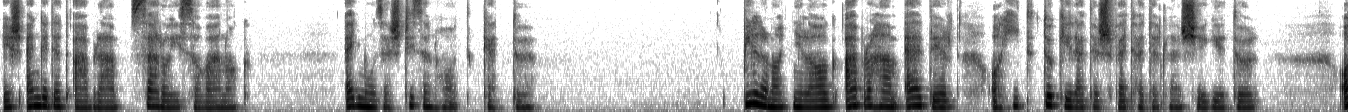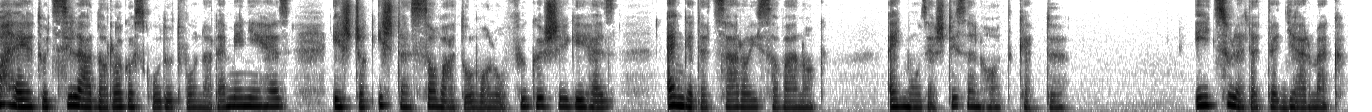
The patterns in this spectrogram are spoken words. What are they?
És engedett Ábrám Szárai szavának. 1 Mózes 16, 2 Pillanatnyilag Ábrahám eltért a hit tökéletes fedhetetlenségétől. Ahelyett, hogy szilárdan ragaszkodott volna reményéhez, és csak Isten szavától való függőségéhez, engedett Szárai szavának. 1 Mózes 16, 2 Így született egy gyermek,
